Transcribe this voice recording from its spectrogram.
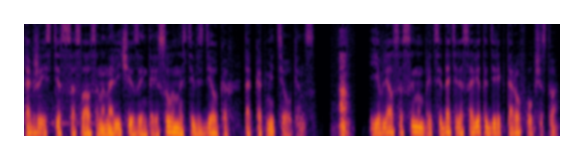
Также истец сослался на наличие заинтересованности в сделках, так как Метелкинс А. являлся сыном председателя совета директоров общества.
